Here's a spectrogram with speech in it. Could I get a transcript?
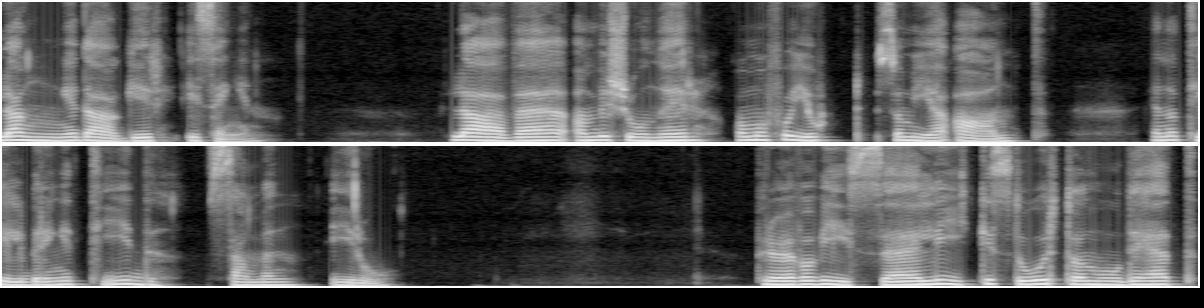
lange dager i sengen. Lave ambisjoner om å få gjort så mye annet enn å tilbringe tid sammen i ro. Prøv å vise like stor tålmodighet,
